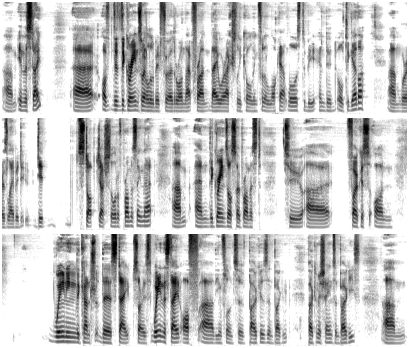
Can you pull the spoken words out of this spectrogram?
um, in the state. Uh, of the, the Greens went a little bit further on that front. They were actually calling for the lockout laws to be ended altogether, um, whereas Labor did stop just short of promising that. Um, and the Greens also promised to uh, focus on weaning the country, the state, sorry, weaning the state off uh, the influence of pokers and poker, poker machines and pokies. Um,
